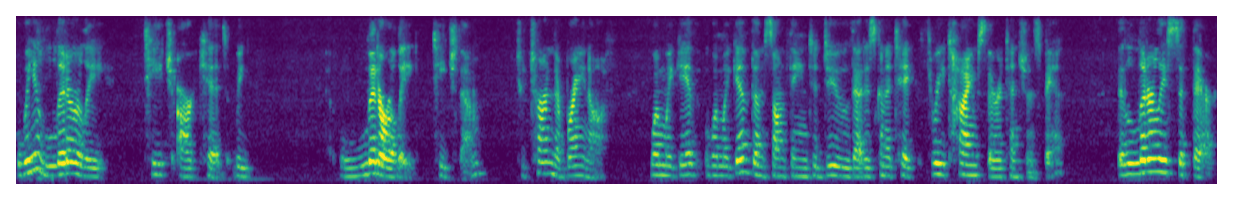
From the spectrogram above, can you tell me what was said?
we literally teach our kids. We literally teach them to turn their brain off when we give when we give them something to do that is going to take three times their attention span they literally sit there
